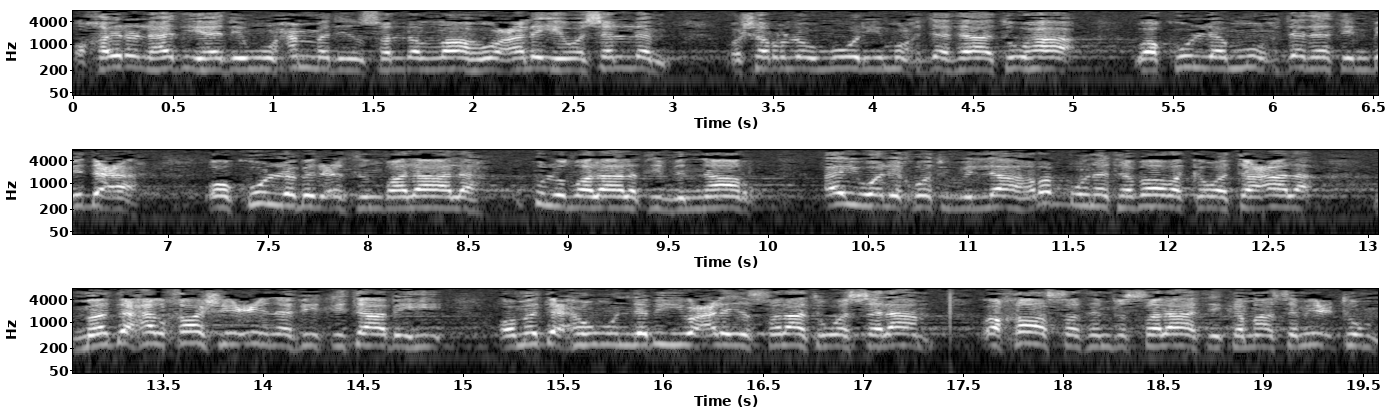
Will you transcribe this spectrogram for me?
وخير الهدي هدي محمد صلى الله عليه وسلم وشر الأمور محدثاتها وكل محدثة بدعة وكل بدعة ضلالة وكل ضلالة في النار. أيها الإخوة في الله ربنا تبارك وتعالى مدح الخاشعين في كتابه ومدحهم النبي عليه الصلاة والسلام وخاصة في الصلاة كما سمعتم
